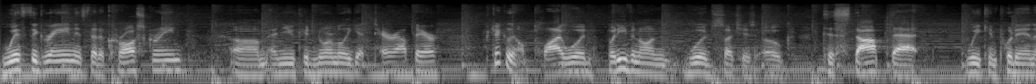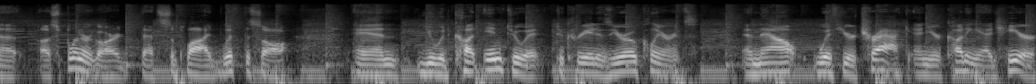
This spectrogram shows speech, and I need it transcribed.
with the grain instead of cross grain, um, and you could normally get tear out there, particularly on plywood, but even on wood such as oak. To stop that, we can put in a, a splinter guard that's supplied with the saw, and you would cut into it to create a zero clearance. And now with your track and your cutting edge here,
